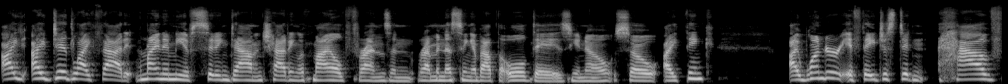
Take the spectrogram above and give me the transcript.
I I did like that. It reminded me of sitting down and chatting with my old friends and reminiscing about the old days. You know. So I think I wonder if they just didn't have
